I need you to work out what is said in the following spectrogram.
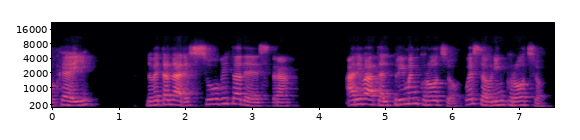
ok? Dovete andare subito a destra. Arrivate al primo incrocio, questo è un incrocio,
